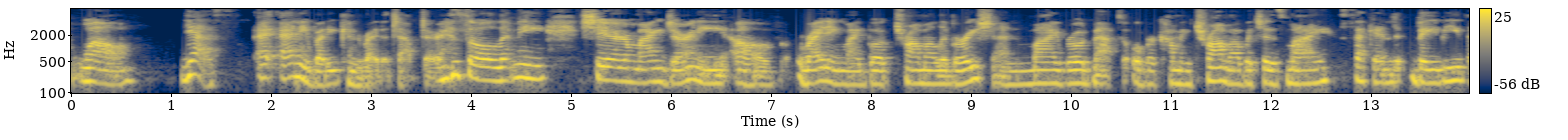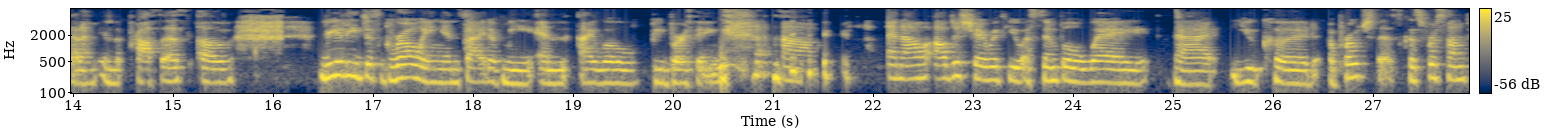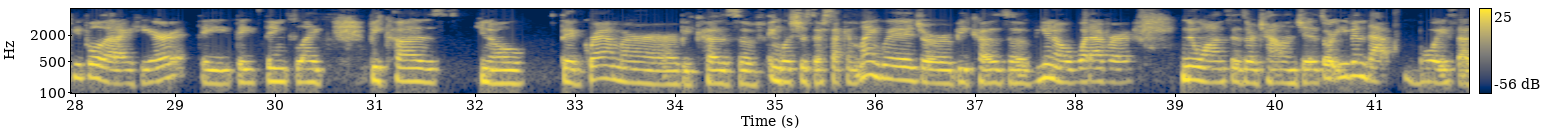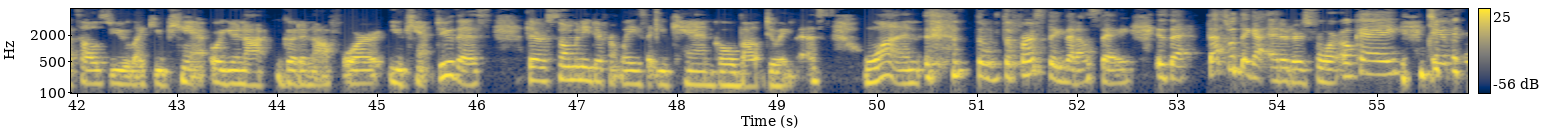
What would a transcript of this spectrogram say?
Well, yes anybody can write a chapter. So let me share my journey of writing my book, Trauma Liberation, my roadmap to overcoming trauma, which is my second baby that I'm in the process of really just growing inside of me and I will be birthing. um, and I'll, I'll just share with you a simple way that you could approach this because for some people that I hear they they think like because you know their grammar or because of English is their second language or because of, you know, whatever nuances or challenges or even that voice that tells you like you can't or you're not good enough or you can't do this. There are so many different ways that you can go about doing this. One, the, the first thing that I'll say is that that's what they got editors for. Okay. If,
